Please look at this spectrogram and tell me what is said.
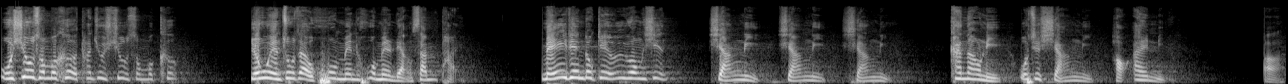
我修什么课他就修什么课，永远坐在我后面后面两三排，每一天都给我一封信。想你想你想你，看到你我就想你，好爱你，啊！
